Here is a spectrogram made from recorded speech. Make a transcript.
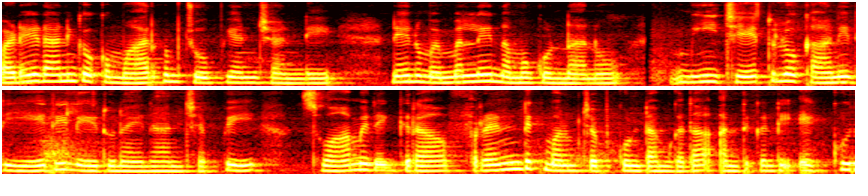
పడేయడానికి ఒక మార్గం చూపించండి. నేను మిమ్మల్ని నమ్ముకున్నాను. మీ చేతిలో కానిది ఏదీ లేదు నైనా అని చెప్పి స్వామి దగ్గర ఫ్రెండ్కి మనం చెప్పుకుంటాం కదా! అందుకంటే ఎక్కువ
